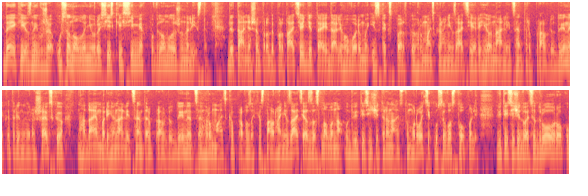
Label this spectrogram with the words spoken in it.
Деякі з них вже усиновлені у російських сім'ях, повідомили журналісти. Детальніше про депортацію дітей далі говоримо із експерткою громадської організації Регіональний центр прав людини Катериною Рашевською. Нагадаємо, регіональний центр прав людини це громадська правозахисна організація, заснована у 2013 році у Севастополі. 2022 року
